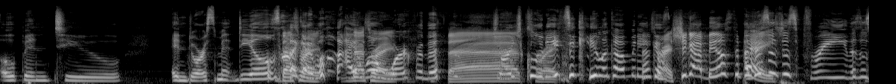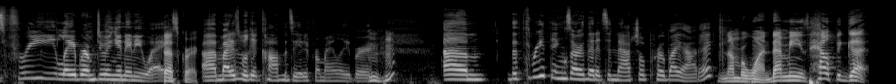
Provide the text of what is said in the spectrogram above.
open to endorsement deals. That's like I right. will, I will right. work for the That's George Clooney right. Tequila Company. That's right. She got bills to Uh, pay. This is just free. This is free labor. I'm doing it anyway. That's correct. Mm-hmm. I might as well get compensated for my labor. Um, the three things are that it's a natural probiotic, Number one. That means healthy gut.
